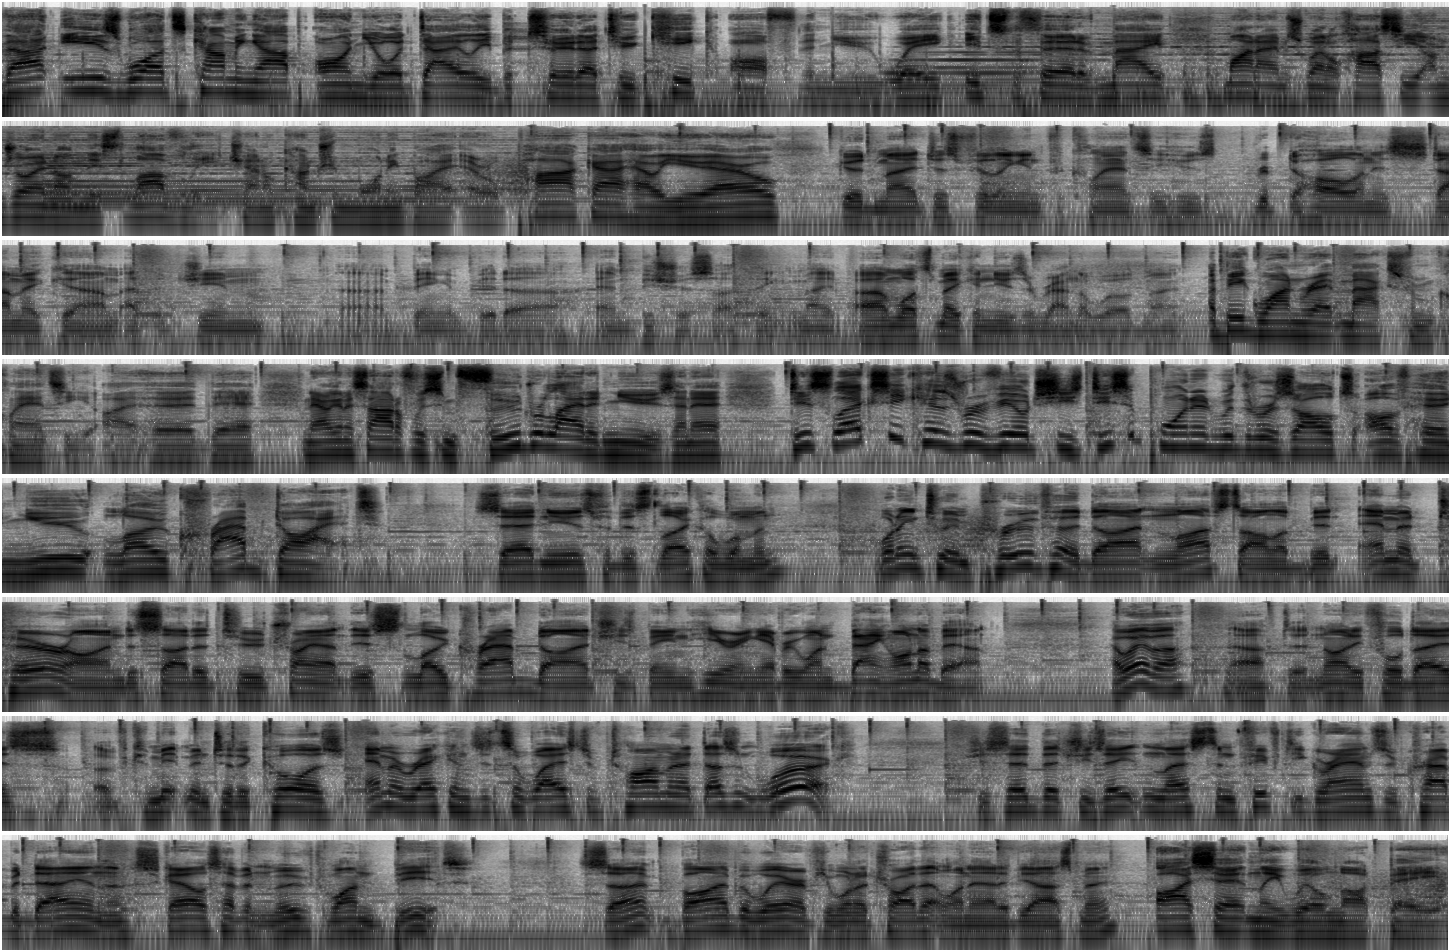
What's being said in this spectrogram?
That is what's coming up on your daily Betoota to kick off the new week. It's the 3rd of May. My name's Wendell Hussey. I'm joined on this lovely Channel Country morning by Errol Parker. How are you, Errol? Good, mate. Just filling in for Clancy, who's ripped a hole in his stomach um, at the gym, uh, being a bit uh, ambitious, I think, mate. Um, what's making news around the world, mate? A big one rep max from Clancy, I heard there. Now, we're going to start off with some food related news. And a dyslexic has revealed she's disappointed with the results of her new low crab diet. Sad news for this local woman. Wanting to improve her diet and lifestyle a bit, Emma Turine decided to try out this low crab diet she's been hearing everyone bang on about. However, after 94 days of commitment to the cause, Emma reckons it's a waste of time and it doesn't work. She said that she's eaten less than 50 grams of crab a day and the scales haven't moved one bit. So, buyer beware if you want to try that one out, if you ask me. I certainly will not be.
